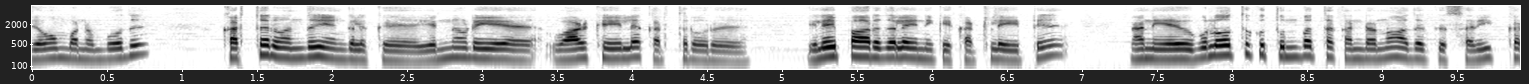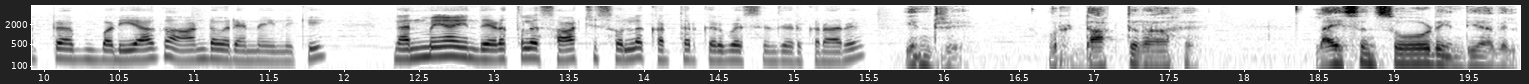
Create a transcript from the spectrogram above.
ஜெபம் பண்ணும்போது கர்த்தர் வந்து எங்களுக்கு என்னுடைய வாழ்க்கையில் கர்த்தர் ஒரு இலைப்பாறுதலை இன்றைக்கி கட்டளையிட்டு நான் எவ்வளோத்துக்கு துன்பத்தை கண்டனோ அதற்கு சரி கட்டபடியாக ஆண்டவர் என்னை இன்னைக்கு நன்மையாக இந்த இடத்துல சாட்சி சொல்ல கர்த்தர் கிருபை செஞ்சுருக்கிறாரு. இன்று ஒரு டாக்டராக லைசன்ஸோடு இந்தியாவில்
